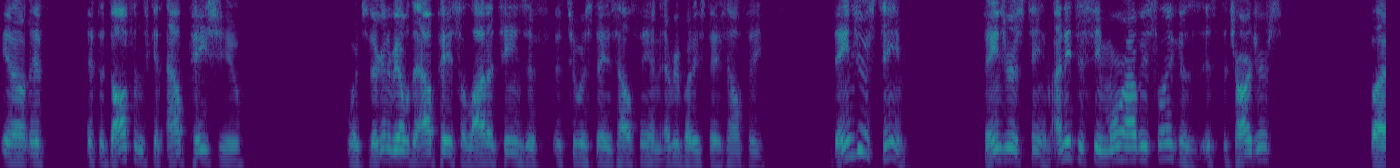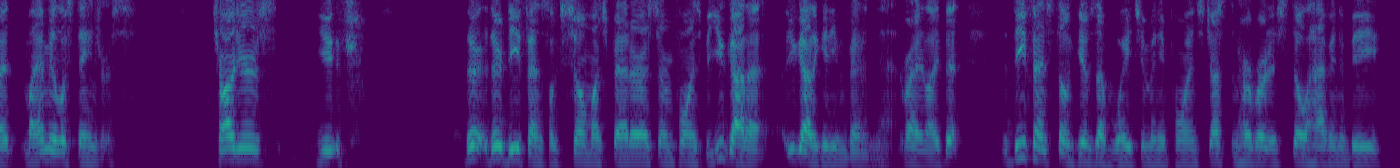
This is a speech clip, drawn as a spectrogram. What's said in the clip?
You know, if if the Dolphins can outpace you, which they're going to be able to outpace a lot of teams if if Tua stays healthy and everybody stays healthy, dangerous team, dangerous team. I need to see more, obviously, because it's the Chargers, but Miami looks dangerous. Chargers, you their their defense looks so much better at certain points, but you gotta you gotta get even better than that, right? Like that the defense still gives up way too many points. Justin Herbert is still having to be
